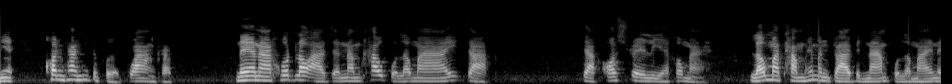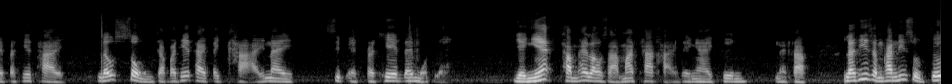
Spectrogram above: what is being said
เนี่ยค่อนข้างที่จะเปิดกว้างครับ ในอนาคตเราอาจจะนำเข้าผลไม้จากจากออสเตรเลียเข้ามา แล้วมาทำให้มันกลายเป็นน้ำผลไม้ในประเทศไทย แล้วส่งจากประเทศไทยไปขายใน 11 ประเทศได้หมดเลย อย่างเงี้ยทำให้เราสามารถค้าขายได้ง่ายขึ้นนะครับ และที่สำคัญที่สุดก็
